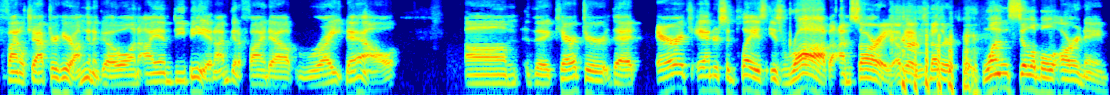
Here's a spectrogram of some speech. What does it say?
final chapter? Here, I'm going to go on IMDb and I'm going to find out right now. Um, the character that Erich Anderson plays is Rob. I'm sorry. Okay, it was another one syllable R name.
